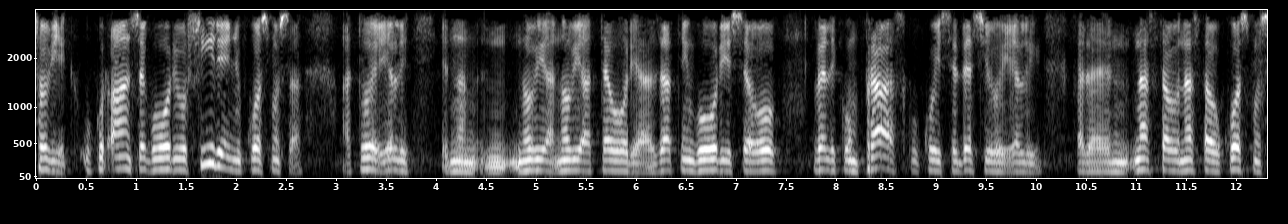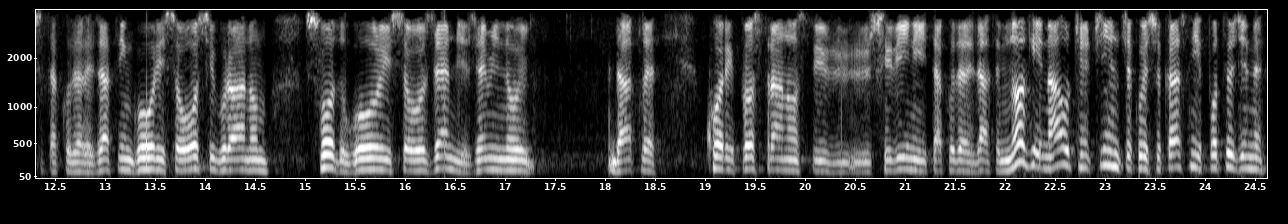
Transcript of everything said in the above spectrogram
čovjek. U Kur'an se govori o širenju kosmosa, a to je jeli, jedna novija, novija teorija. Zatim govori se o velikom prasku koji se desio jeli, kada je nastao, nastao kosmos i tako dalje. Zatim govori se o osiguranom svodu, govori se o zemlji, zemljinoj, dakle, kori prostranosti, širini i tako dalje. Dakle, mnoge naučne činjenice koje su kasnije potvrđene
